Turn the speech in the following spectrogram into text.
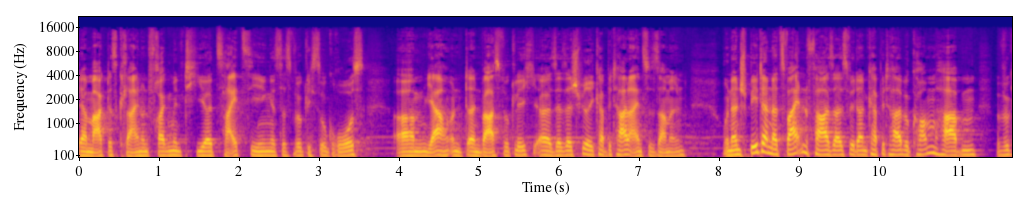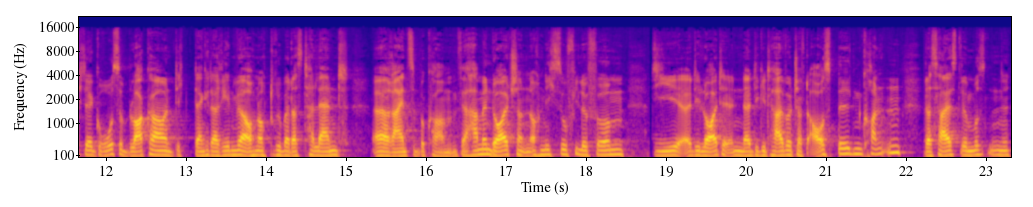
der Markt ist klein und fragmentiert, Sightseeing ist das wirklich so groß. Ähm, ja, und dann war es wirklich äh, sehr, sehr schwierig, Kapital einzusammeln. Und dann später in der zweiten Phase, als wir dann Kapital bekommen haben, war wirklich der große Blocker und ich denke, da reden wir auch noch drüber, das Talent äh, reinzubekommen. Wir haben in Deutschland noch nicht so viele Firmen, die äh, die Leute in der Digitalwirtschaft ausbilden konnten. Das heißt, wir mussten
